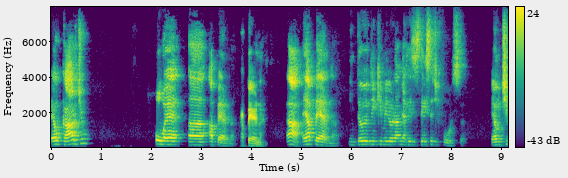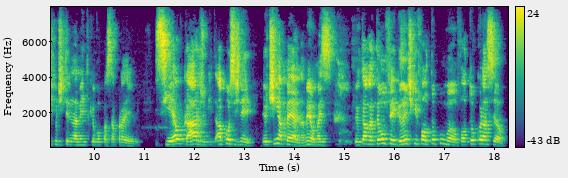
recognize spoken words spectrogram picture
É o cardio ou é a, a perna? A perna. Ah, é a perna. Então eu tenho que melhorar minha resistência de força. É um tipo de treinamento que eu vou passar para ele. Se é o cardio que. Ah, pô, Sidney, eu tinha perna, meu, mas eu estava tão ofegante que faltou pulmão, faltou coração.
